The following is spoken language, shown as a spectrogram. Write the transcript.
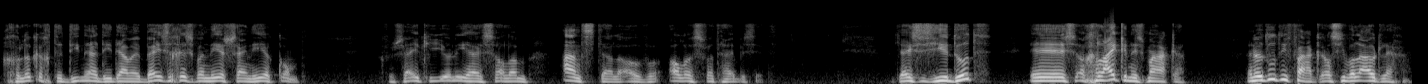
Gelukkig de dienaar die daarmee bezig is wanneer zijn heer komt. Ik verzeker jullie, hij zal hem aanstellen over alles wat hij bezit. Wat Jezus hier doet, is een gelijkenis maken. En dat doet hij vaker als hij wil uitleggen.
